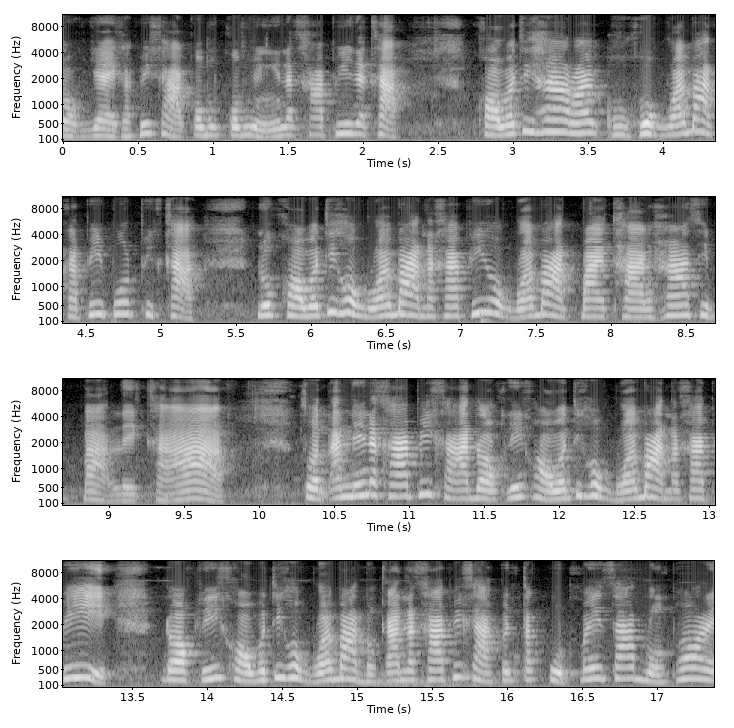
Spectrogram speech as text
ดอกใหญ่ค่ะพี่ขากลมๆอย่างนี้นะคะพี่นะคะ ขอไว้ที่500 600บาทค่ะพี่พูดผิดค่ะหนูขอไว้ที่600บาทนะคะ พี่600บาทปลายทาง50บาทเลยค่ะ ส่วนอันนี้นะคะ พี่ขาดอกนี้ขอไว้ที่600บาทนะคะ พี่ดอกนี้ขอไว้ที่600บาทเหมือนกันนะคะ พี่ขาเป็นตะกรุดไม่ทราบหลวงพ่ออะไร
